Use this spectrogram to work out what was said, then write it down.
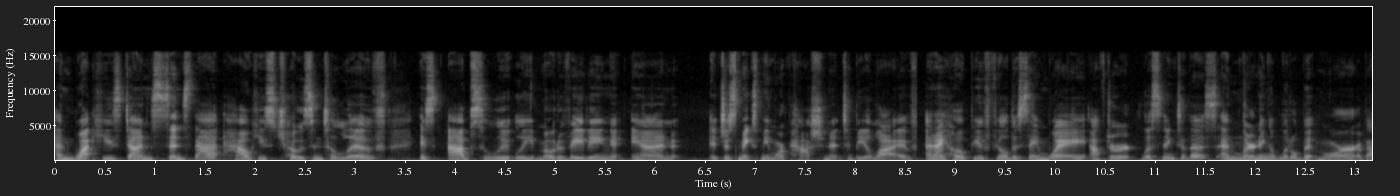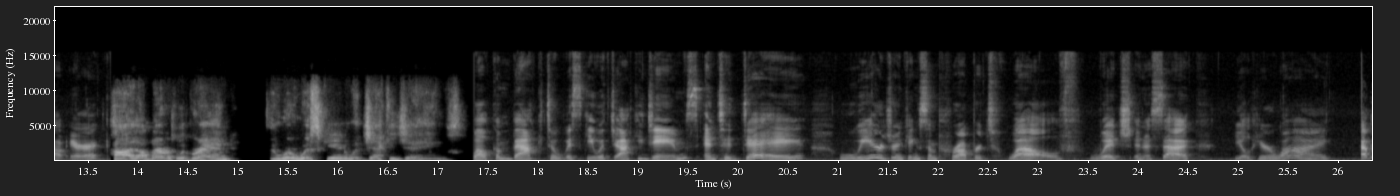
and what he's done since that, how he's chosen to live, is absolutely motivating and it just makes me more passionate to be alive. And I hope you feel the same way after listening to this and learning a little bit more about Eric. Hi, I'm Eric LeGrand and we're whiskeying with Jackie James. Welcome back to Whiskey with Jackie James. And today we are drinking some Proper 12, which in a sec, you'll hear why. I have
